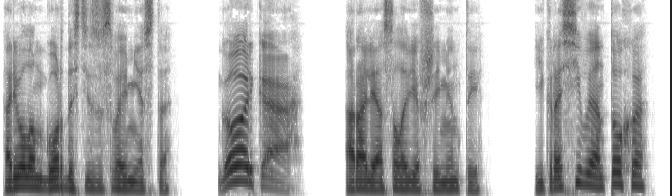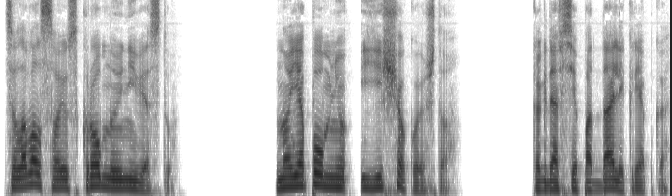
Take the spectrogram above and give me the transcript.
орелом гордости за свое место. «Горько!» — орали осоловевшие менты. И красивый Антоха целовал свою скромную невесту. Но я помню и еще кое-что. Когда все поддали крепко,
